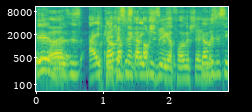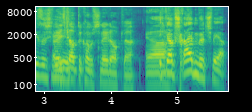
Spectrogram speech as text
Eben, Ja. das ist, ich Okay, glaube, es mir ist eigentlich auch nicht schwieriger so, vorgestellt. Ich glaube, es ist nicht so Aber schwierig. ich glaube, du kommst schnell drauf klar. ja. Ich glaube, schreiben wird schwer.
